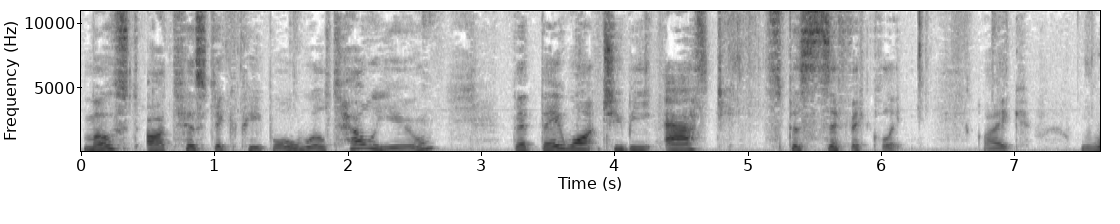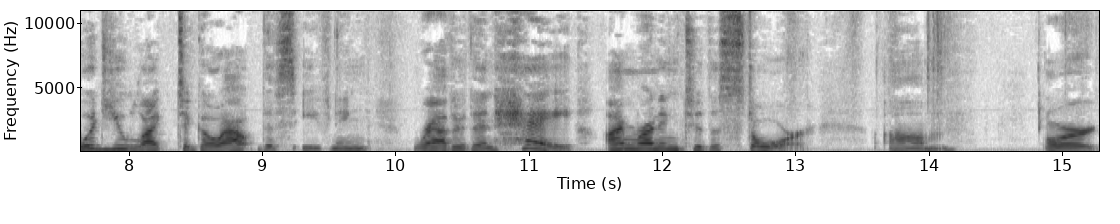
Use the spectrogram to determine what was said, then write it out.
most autistic people will tell you that they want to be asked specifically, like, would you like to go out this evening? Rather than, hey, I'm running to the store. Um, or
